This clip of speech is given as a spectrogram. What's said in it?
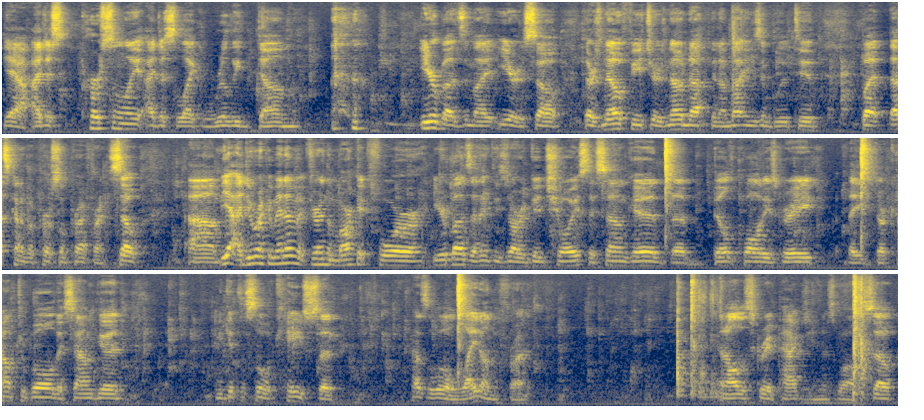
yeah, I just personally, I just like really dumb earbuds in my ears. So there's no features, no nothing. I'm not using Bluetooth, but that's kind of a personal preference. So um, yeah, I do recommend them if you're in the market for earbuds. I think these are a good choice. They sound good. The build quality is great. They they're comfortable. They sound good. And you get this little case that has a little light on the front and all this great packaging as well. So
